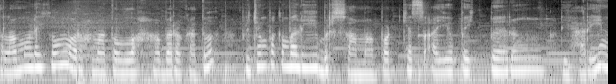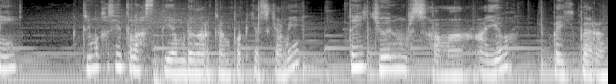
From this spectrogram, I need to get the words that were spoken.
Assalamualaikum warahmatullahi wabarakatuh. Berjumpa kembali bersama podcast Ayo Baik Bareng di hari ini. Terima kasih telah setia mendengarkan podcast kami. Stay tune bersama Ayo Baik Bareng.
